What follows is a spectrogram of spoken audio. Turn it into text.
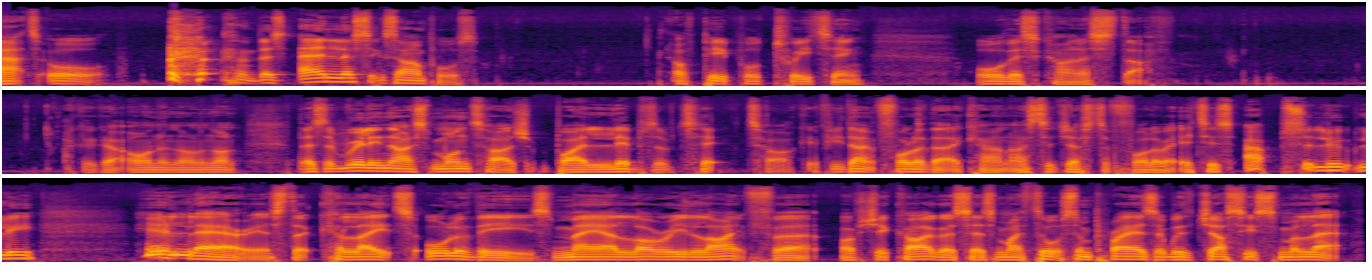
at all. There's endless examples of people tweeting all this kind of stuff. Could go on and on and on. There's a really nice montage by Libs of TikTok. If you don't follow that account, I suggest to follow it. It is absolutely hilarious that collates all of these. Mayor Lori Lightfoot of Chicago says, My thoughts and prayers are with Jussie Smollett.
